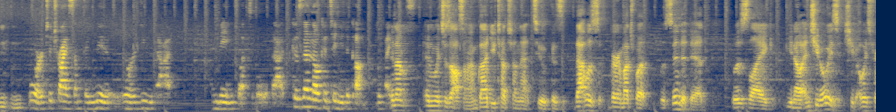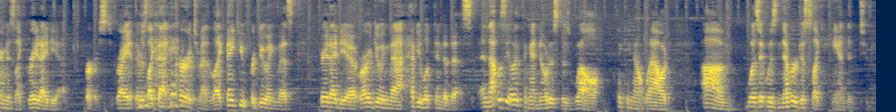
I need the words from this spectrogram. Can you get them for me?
mm-hmm. or to try something new or do that and being flexible with that because then they'll continue to come with ideas. And, I'm, and which is awesome. I'm glad you touched on that too because that was very much what Lucinda did was like you know and she'd always she'd always frame it as like great idea first right? There's like that encouragement like thank you for doing this. Great idea. We're doing that. Have you looked into this? And that was the other thing i noticed as well thinking out loud um, was it was never just like handed to me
